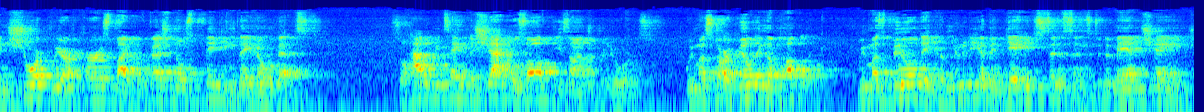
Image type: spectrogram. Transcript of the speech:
In short, we are cursed by professionals thinking they know best. So how do we take the shackles off these entrepreneurs? We must start building a public. We must build a community of engaged citizens to demand change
